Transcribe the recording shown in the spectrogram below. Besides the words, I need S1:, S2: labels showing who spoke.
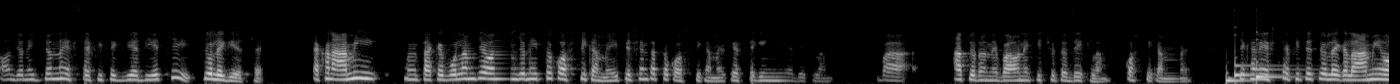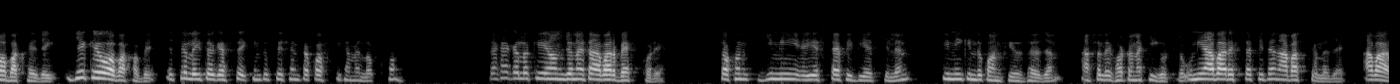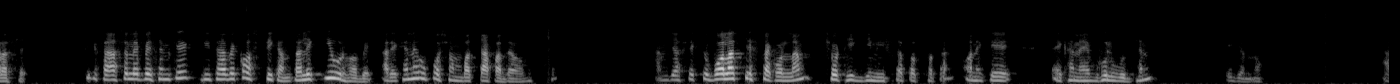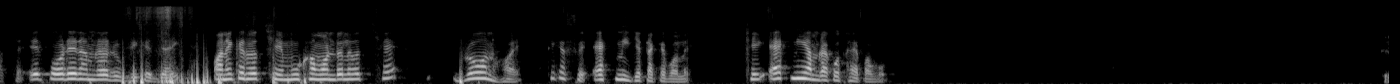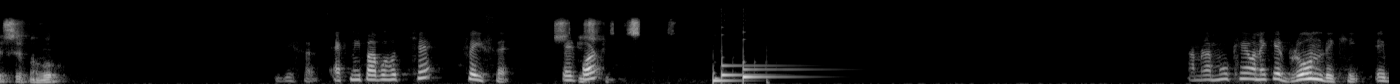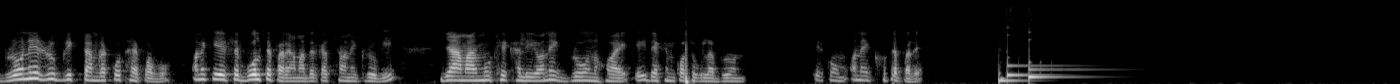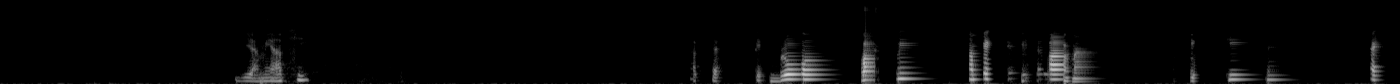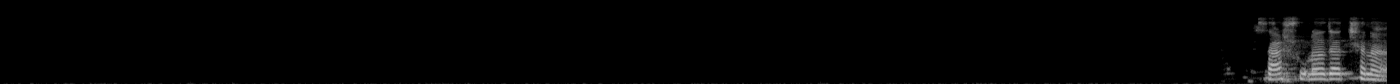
S1: অঞ্জনির জন্য স্টেফিসেগ্রিয়া দিয়েছি, চলে গিয়েছে। এখন আমি তাকে বললাম যে, অঞ্জনির তো কস্টিকামে এই পেশেন্টটা তো কস্টিকামে কেস্টেকিং নিয়ে দেখলাম বা আচরণে বা অনেক কিছুতে দেখলাম কস্টিকামে সেখানে স্টেফিতে চলে গেল, আমিও অবাক হয়ে যাই। যে কেউ অবাক হবে চলেই তো গেছে, কিন্তু পেশেন্টটা কস্টিকামের লক্ষণ? দেখা গেল কি অঞ্জনাটা আবার ব্যাক করে। তখন যিনি এই স্ট্যাফি দিয়েছিলেন, তিনি কিন্তু কনফিউজ হয়ে যান, আসলে ঘটনা কি ঘটলো? উনি আবার স্ট্যাফি দেন, আবার চলে যায়, আবার আসে। ঠিক আছে, আসলে পেশেন্টকে দিতে হবে কস্টিকাম তাহলে কিউর হবে। আর এখানে উপসংবাদ চাপা দেওয়া হচ্ছে। আমি জাস্ট একটু বলার চেষ্টা করলাম, সঠিক জিনিসটা, তথ্যটা। অনেকে এখানে ভুল বুঝছেন, এই জন্য। আচ্ছা এরপরের আমরা রুব্রিকে যাই। অনেকের হচ্ছে মুখমণ্ডলে হচ্ছে ব্রণ হয়, ঠিক আছে? একনি যেটাকে বলে। সেই একনি আমরা কোথায় পাবো?
S2: পাবো
S1: জি স্যার একনি পাবো হচ্ছে ফেসে এরপর? আমরা মুখে অনেকের ব্রণ দেখি। এই ব্রণের রুব্রিকটা আমরা কোথায় পাবো? অনেকে এসে বলতে পারে আমাদের কাছে অনেক রোগী যে আমার মুখে খালি অনেক ব্রণ হয়। এই দেখেন কতগুলা ব্রণ। এরকম অনেক হতে পারে। জি, আমি আছি আচ্ছা
S3: স্যার শোনা যাচ্ছে না।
